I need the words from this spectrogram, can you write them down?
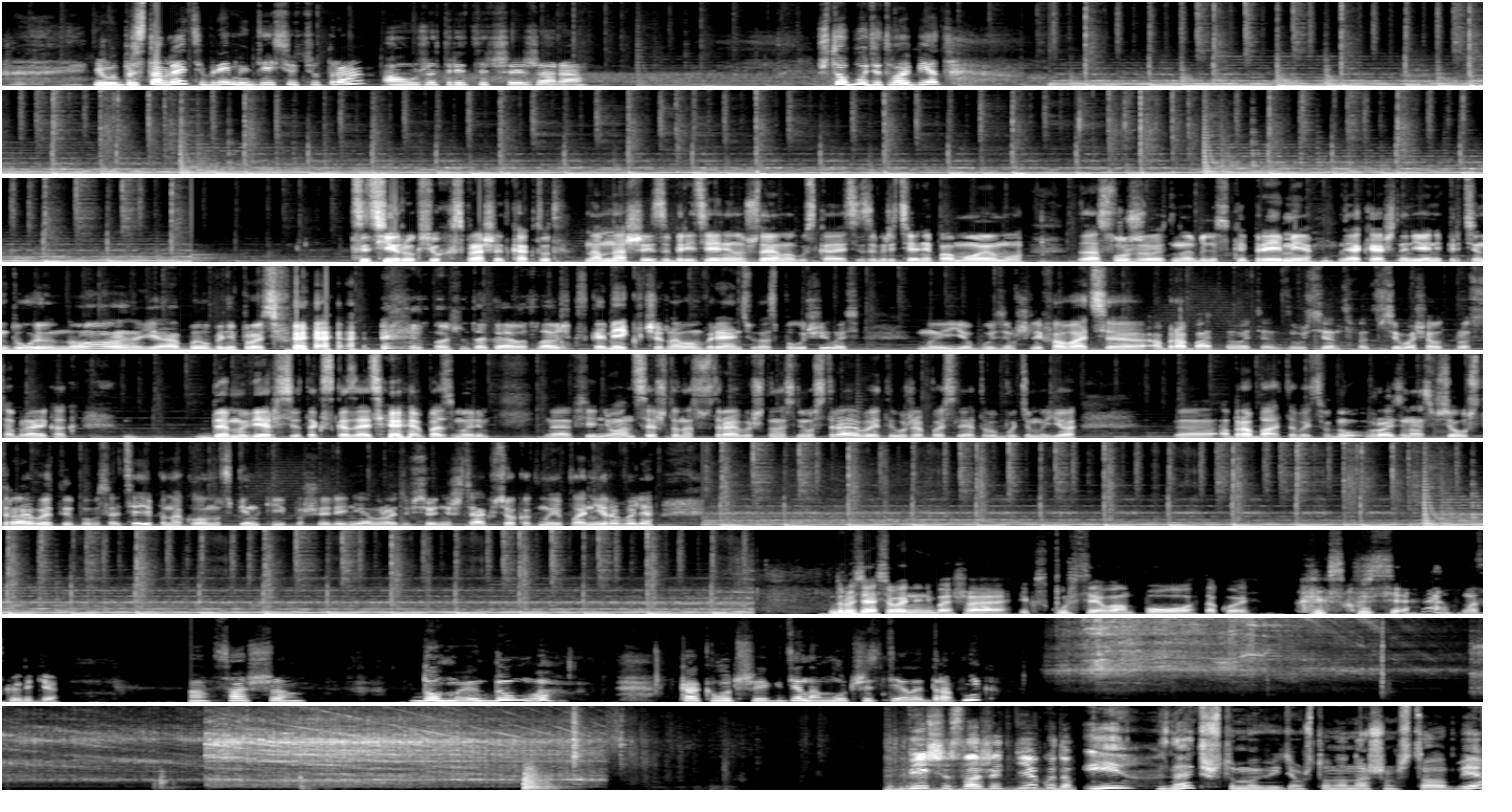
И вы представляете, время 10 утра, а уже 36 жара. Что будет в обед? Цитирую, Ксюха спрашивает, как тут нам наше изобретение. Ну, что я могу сказать? Изобретение, по-моему, заслуживает Нобелевской премии. Я, конечно, на нее не претендую, но я был бы не против. В общем, такая вот лавочка-скамейка в черновом варианте у нас получилась. Мы ее будем шлифовать, э, обрабатывать от заусенцев, от всего. Сейчас вот просто собрали как демо-версию, так сказать. Посмотрим э, все нюансы, что нас устраивает, что нас не устраивает, и уже после этого будем ее э, обрабатывать. Ну, вроде нас все устраивает и по высоте, и по наклону спинки, и по ширине. Вроде все ништяк, все как мы и планировали. Друзья, сегодня небольшая экскурсия вам по такой экскурсии в Москве-реке. А, Саша думает, думаю, как лучше и где нам лучше сделать дровник. Вещи сложить некуда. И знаете, что мы видим? Что на нашем столбе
